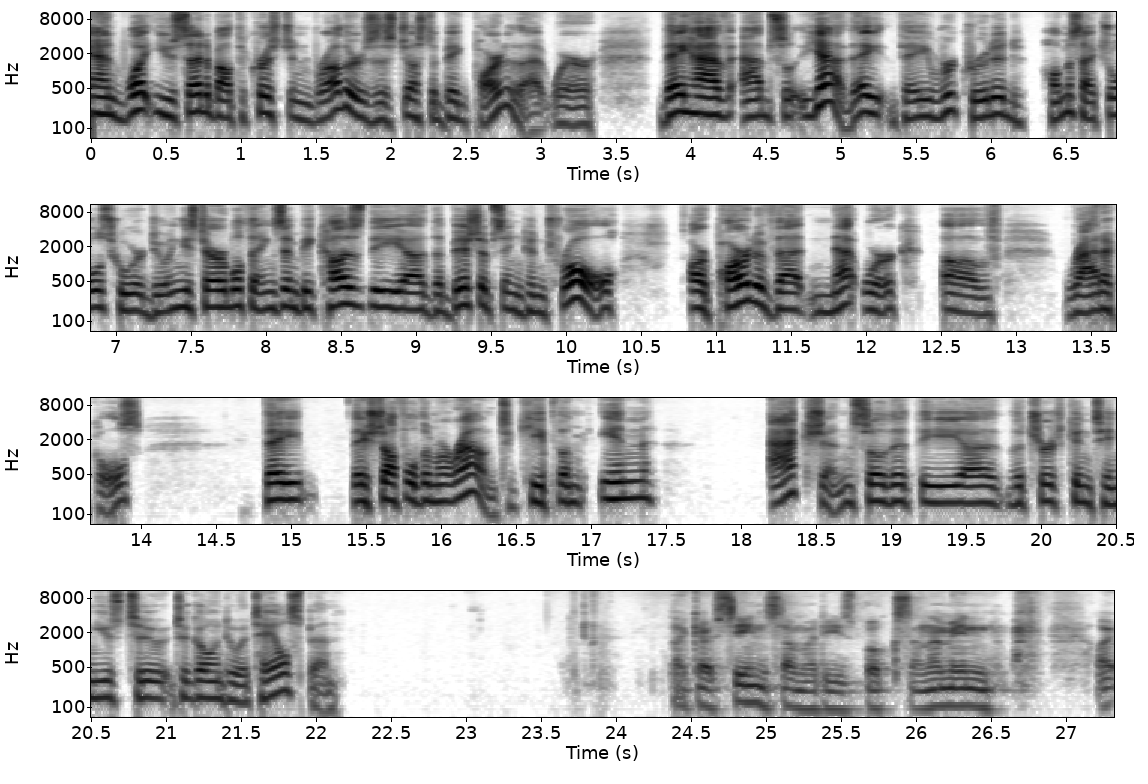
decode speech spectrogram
and what you said about the christian brothers is just a big part of that where they have absolutely yeah they they recruited homosexuals who are doing these terrible things and because the uh, the bishops in control are part of that network of radicals they they shuffle them around to keep them in action so that the uh, the church continues to to go into a tailspin. Like i've seen some of these books and i mean I,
